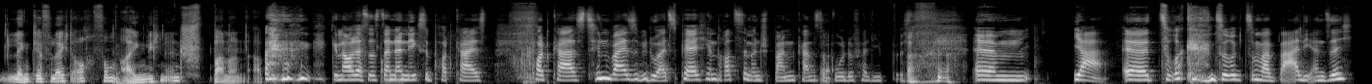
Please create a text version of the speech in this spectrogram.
lenkt ja vielleicht auch vom eigentlichen Entspannen ab. genau, das ist dann der nächste Podcast. Podcast Hinweise, wie du als Pärchen trotzdem entspannen kannst, obwohl du verliebt bist. ähm, ja, äh, zurück, zurück zum Bali an sich.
